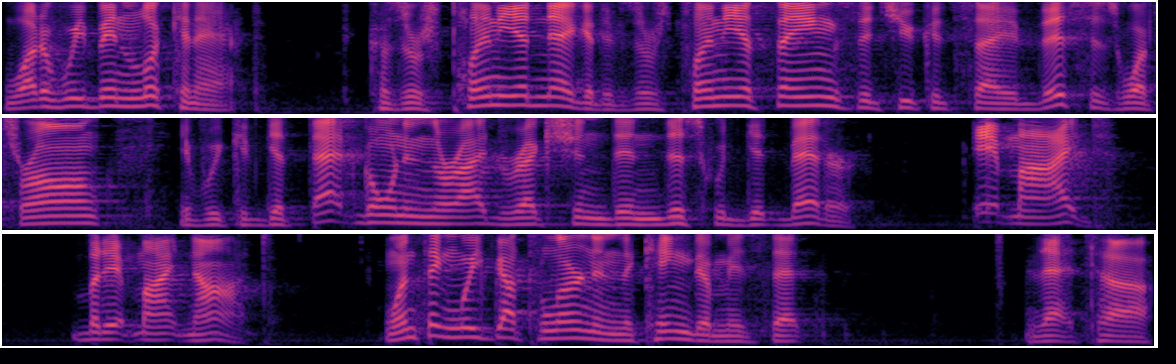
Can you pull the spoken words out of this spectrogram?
What have we been looking at? Because there's plenty of negatives. There's plenty of things that you could say, this is what's wrong. If we could get that going in the right direction, then this would get better. It might, but it might not. One thing we've got to learn in the kingdom is that that uh,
